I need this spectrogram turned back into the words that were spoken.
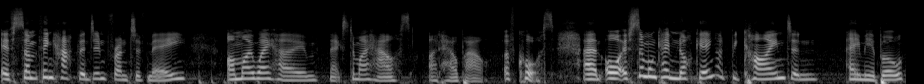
if something happened in front of me, on my way home next to my house, I'd help out, of course. Um, or if someone came knocking, I'd be kind and amiable.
